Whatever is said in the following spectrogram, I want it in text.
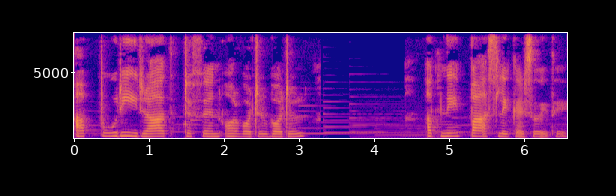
आप पूरी रात टिफ़िन और वाटर बॉटल अपने पास लेकर सोए थे।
